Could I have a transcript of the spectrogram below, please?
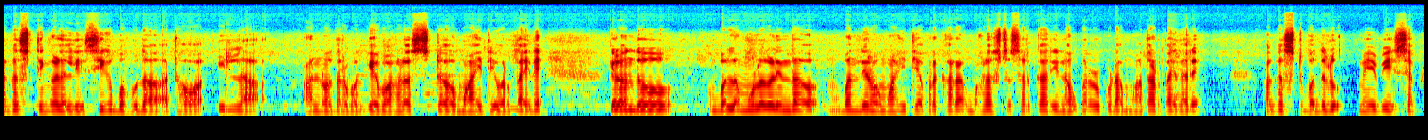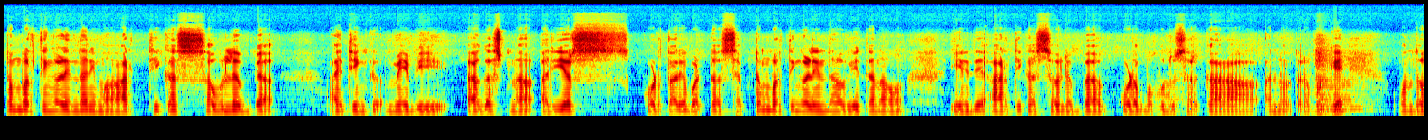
ಆಗಸ್ಟ್ ತಿಂಗಳಲ್ಲಿ ಸಿಗಬಹುದಾ ಅಥವಾ ಇಲ್ಲ ಅನ್ನೋದರ ಬಗ್ಗೆ ಬಹಳಷ್ಟು ಮಾಹಿತಿ ಬರ್ತಾ ಇದೆ. ಕೆಲವೊಂದು ಬಲ್ಲ ಮೂಲಗಳಿಂದ ಬಂದಿರುವ ಮಾಹಿತಿಯ ಪ್ರಕಾರ ಬಹಳಷ್ಟು ಸರ್ಕಾರಿ ನೌಕರರು ಕೂಡ ಮಾತಾಡ್ತಾ ಇದ್ದಾರೆ. ಆಗಸ್ಟ್ ಬದಲು ಮೇ ಬಿ ಸೆಪ್ಟೆಂಬರ್ ತಿಂಗಳಿಂದ ನಿಮ್ಮ ಆರ್ಥಿಕ ಸೌಲಭ್ಯ, ಐ ಥಿಂಕ್ ಮೇ ಬಿ ಆಗಸ್ಟ್ನ ಅರಿಯರ್ಸ್ ಕೊಡ್ತಾರೆ, ಬಟ್ ಸೆಪ್ಟೆಂಬರ್ ತಿಂಗಳಿಂದ ವೇತನ ಏನಿದೆ, ಆರ್ಥಿಕ ಸೌಲಭ್ಯ ಕೊಡಬಹುದು ಸರ್ಕಾರ ಅನ್ನೋದರ ಬಗ್ಗೆ ಒಂದು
